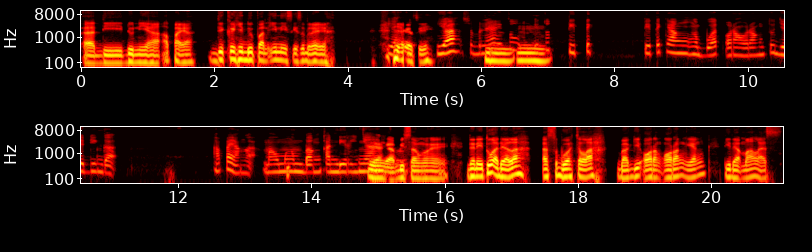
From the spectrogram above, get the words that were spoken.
uh, di dunia apa ya di kehidupan ini sih sebenarnya Iya ya gak sih Iya, sebenarnya Hmm, itu hmm. itu titik titik yang ngebuat orang-orang tuh jadi nggak apa ya nggak mau mengembangkan dirinya ya nggak gitu. bisa dan itu adalah uh, sebuah celah bagi orang-orang yang tidak malas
